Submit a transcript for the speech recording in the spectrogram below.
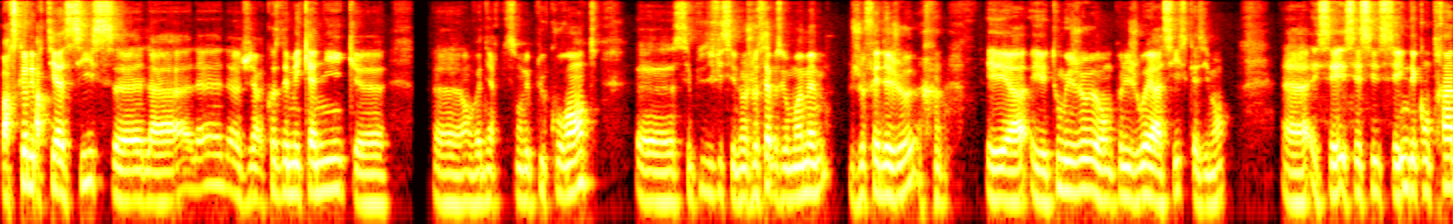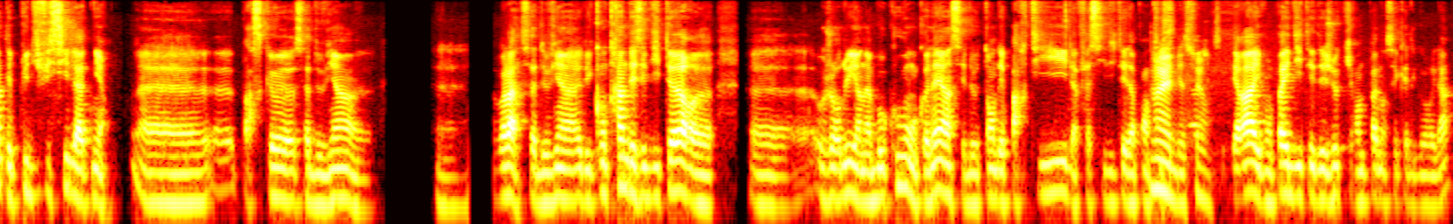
parce que les parties à 6, euh, la- à cause des mécaniques, euh, euh, on va dire, qui sont les plus courantes, c'est plus difficile. Moi, je le sais parce que moi-même, je fais des jeux, et, et tous mes jeux, on peut les jouer à 6 quasiment. Et c'est- une des contraintes les plus difficiles à tenir parce que ça devient, voilà, ça devient les contraintes des éditeurs. euh, euh, Aujourd'hui, il y en a beaucoup, on connaît, hein, c'est le temps des parties, la facilité d'apprentissage, Ouais, etc. Ils vont pas éditer des jeux qui rentrent pas dans ces catégories-là.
